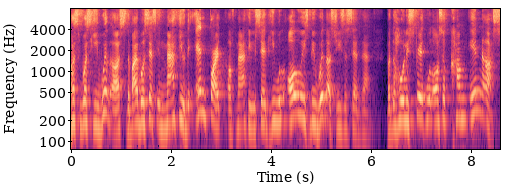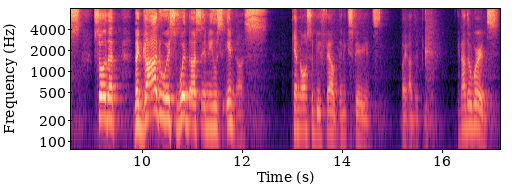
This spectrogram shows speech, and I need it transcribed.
was, he with us? The Bible says in Matthew, the end part of Matthew, he said, He will always be with us. Jesus said that. But the Holy Spirit will also come in us so that the God who is with us and who's in us can also be felt and experienced by other people. In other words,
